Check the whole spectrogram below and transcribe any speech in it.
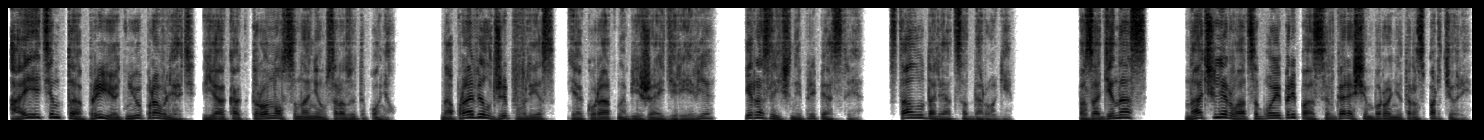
А этим-то приятнее управлять. Я как тронулся на нем, сразу это понял. Направил джип в лес и, аккуратно объезжая деревья и различные препятствия, стал удаляться от дороги. Позади нас начали рваться боеприпасы в горящем бронетранспортере.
